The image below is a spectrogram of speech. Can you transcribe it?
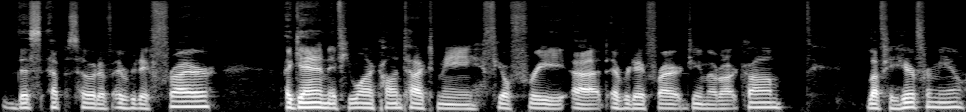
this episode of Everyday Friar. Again, if you want to contact me, feel free at everydayfriar at gmail.com. Love to hear from you.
